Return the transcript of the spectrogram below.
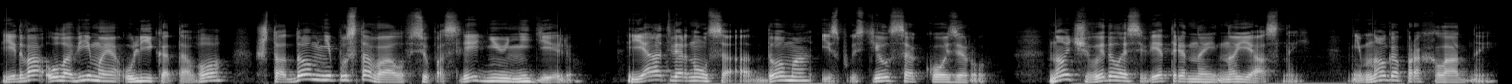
Едва уловимая улика того, что дом не пустовал всю последнюю неделю. Я отвернулся от дома и спустился к озеру. Ночь выдалась ветреной, но ясной, немного прохладной.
